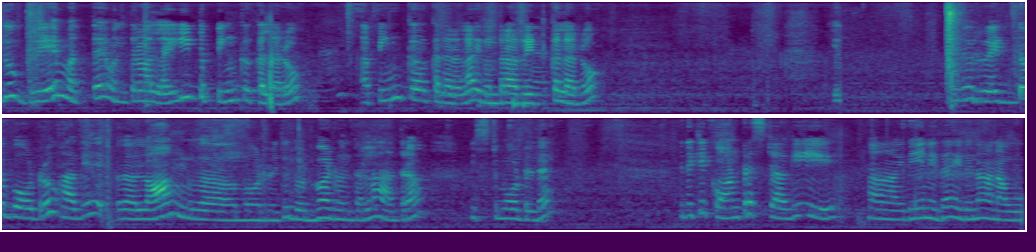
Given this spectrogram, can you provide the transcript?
ಇದು ಗ್ರೇ ಮತ್ತೆ ಒಂಥರ ಲೈಟ್ ಪಿಂಕ್ ಕಲರು ಆ ಪಿಂಕ್ ಕಲರ್ ಅಲ್ಲ, ಇದೊಂಥರ ರೆಡ್ ಕಲರು ಇದು ರೆಡ್ ಬಾರ್ಡ್ರು ಹಾಗೆ ಲಾಂಗ್ ಬಾರ್ಡ್ರ್ ಇದು, ದೊಡ್ಡ ಬಾರ್ಡ್ರ್ ಅಂತಾರಲ್ಲ, ಆ ಥರ ಇಷ್ಟು ಬಾರ್ಡ್ರ್ ಇದೆ. ಇದಕ್ಕೆ ಕಾಂಟ್ರಾಸ್ಟ್ ಆಗಿ ಇದೇನಿದೆ, ಇದನ್ನು ನಾವು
